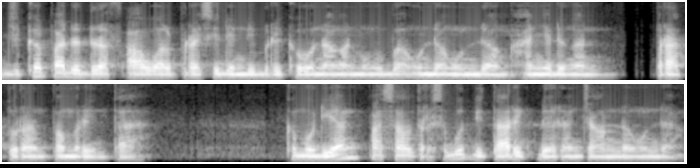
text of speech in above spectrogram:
Jika pada draft awal presiden diberi kewenangan mengubah undang-undang hanya dengan peraturan pemerintah, kemudian pasal tersebut ditarik dari rancangan undang-undang.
